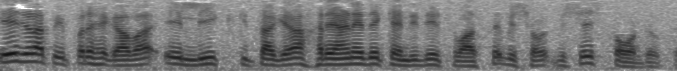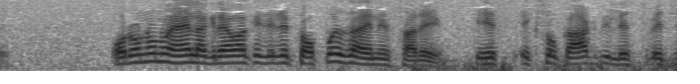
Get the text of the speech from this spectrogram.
ਇਹ ਜਿਹੜਾ ਪੇਪਰ ਹੈਗਾ ਵਾ, ਇਹ ਲੀਕ ਕੀਤਾ ਗਿਆ ਹਰਿਆਣੇ ਦੇ ਕੈਂਡੀਡੇਟਸ ਵਾਸਤੇ ਵਿਸ਼ੇਸ਼ ਤੌਰ ਦੇ ਉੱਤੇ। ਔਰ ਉਹਨਾਂ ਨੂੰ ਐ ਲੱਗ ਰਿਹਾ ਵਾ ਕਿ ਜਿਹੜੇ ਟੌਪਰਸ ਆਏ ਨੇ ਸਾਰੇ, ਇਸ 161 ਦੀ ਲਿਸਟ ਵਿੱਚ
